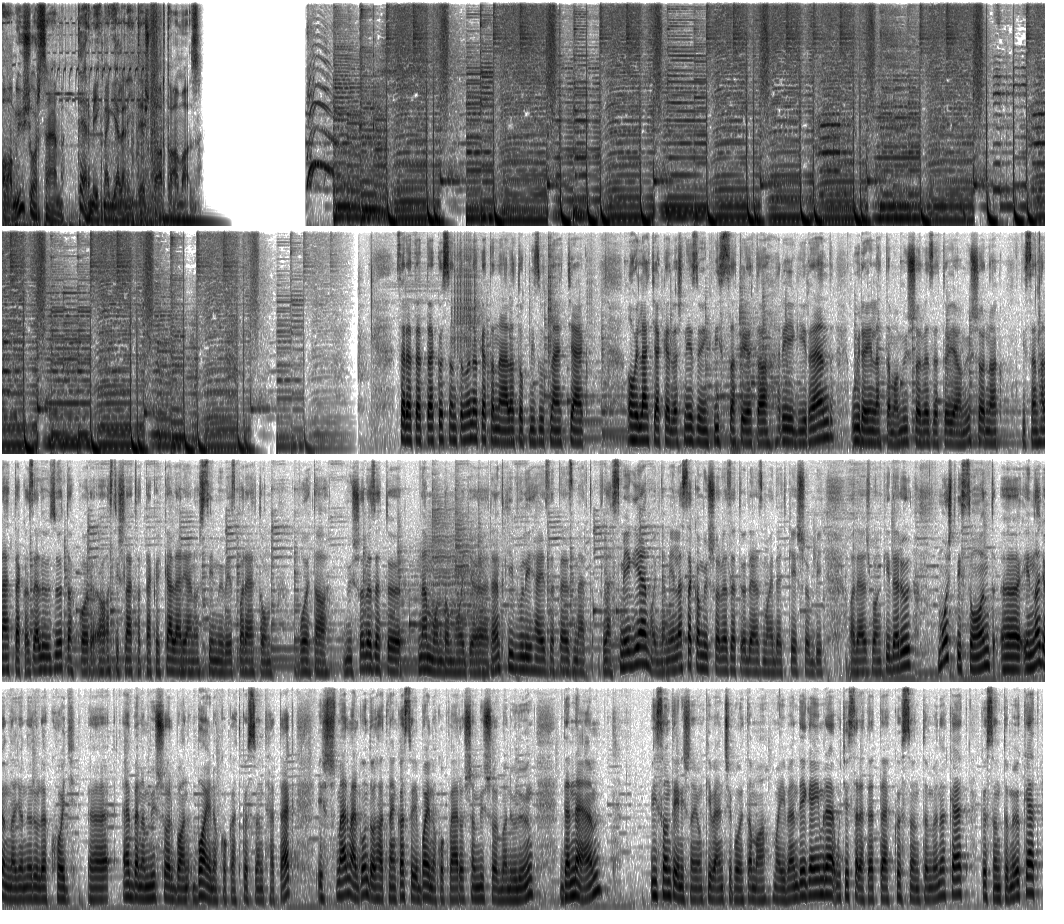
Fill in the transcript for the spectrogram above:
A műsorszám termék megjelenítést tartalmaz. Szeretettel köszöntöm Önöket, a Nálatok Mizut látják. Ahogy látják, kedves nézőink, visszatért a régi rend. Újra én lettem a műsorvezetője a műsornak, hiszen ha látták az előzőt, akkor azt is láthatták, hogy Keller János színművész barátom volt a műsorvezető. Nem mondom, hogy rendkívüli helyzet ez, mert lesz még ilyen, hogy nem én leszek a műsorvezető, de ez majd egy későbbi adásban kiderül. Most viszont én nagyon-nagyon örülök, hogy ebben a műsorban bajnokokat köszönhetek, és már-már gondolhatnánk azt, hogy a Bajnokok Városa műsorban ülünk, de nem, Viszont én is nagyon kíváncsi voltam a mai vendégeimre, úgyhogy szeretettel köszöntöm Önöket, köszöntöm őket.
